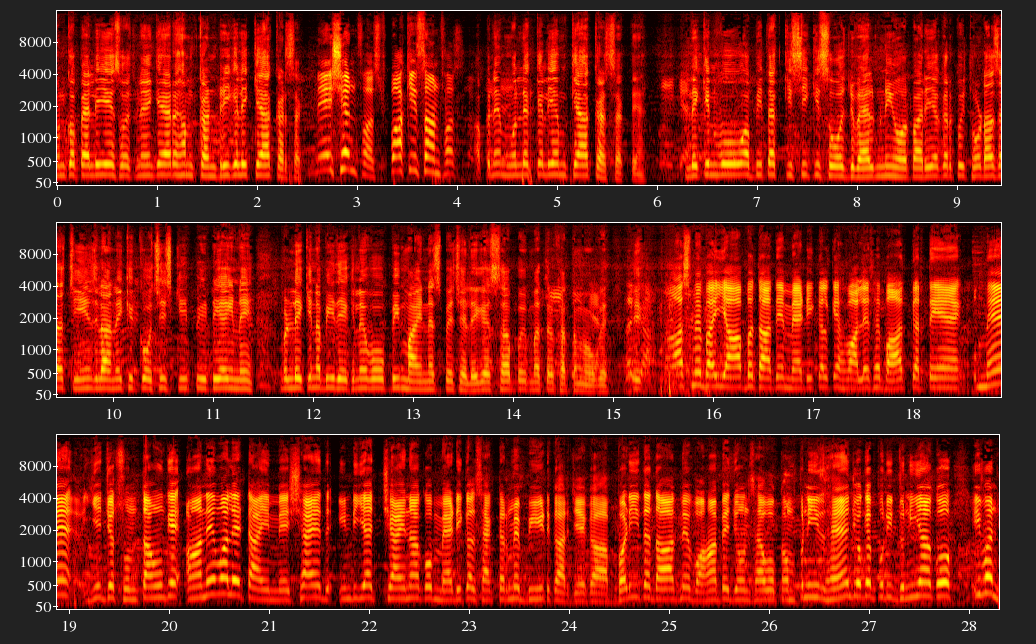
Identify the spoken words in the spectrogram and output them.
उनको पहले ये सोचना है कि यार हम कंट्री के लिए क्या कर सकते हैं। नेशन फ़र्स्ट पाकिस्तान फ़र्स्ट अपने मुल्क के लिए हम क्या कर सकते हैं। लेकिन वो अभी तक किसी की सोच डेवलप नहीं हो पा रही। अगर कोई थोड़ा सा चेंज लाने की कोशिश की पीटीआई ने बट लेकिन अभी देख लें वो भी माइनस पे चले गए। सब मतलब ख़त्म हो गए। लास्ट में भाई आप बता दें मेडिकल के हवाले से बात करते हैं। मैं ये जो सुनता हूँ कि आने वाले टाइम में शायद इंडिया चाइना को मेडिकल सेक्टर में बीट कर जाएगा। बड़ी तादाद में वहाँ पे जो सा वो कंपनीज़ हैं जो कि पूरी दुनिया को इवन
